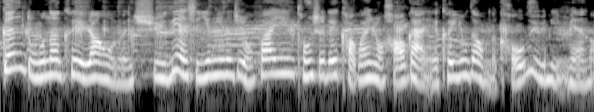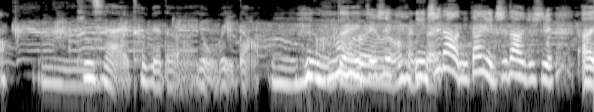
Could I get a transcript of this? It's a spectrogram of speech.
跟读呢，可以让我们去练习英音的这种发音，同时给考官一种好感，也可以用在我们的口语里面呢。嗯，听起来特别的有味道。嗯，对，就是你知道，你当你知道就是呃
